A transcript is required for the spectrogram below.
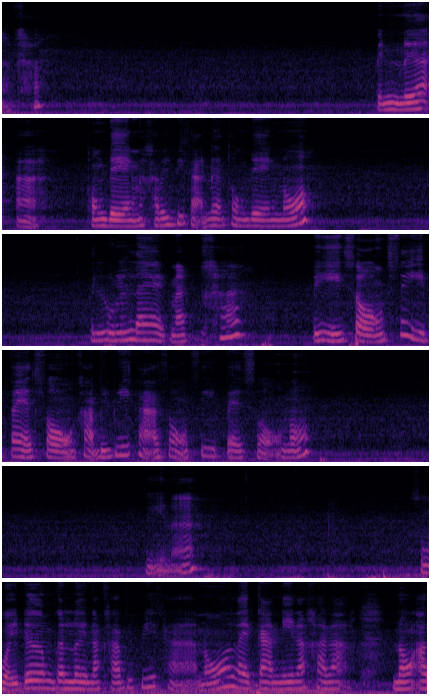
นะคะ เป็นเนื้ออ่าทองแดงนะคะพี่พี่ค่ะเนื้อทองแดงเนาะเป็นรุ่นแรกนะคะ ปีสองสี่แปดสองค่ะพี่พี่ๆค่ะสองสี่แปดสองเนาะ นี่นะ สวยเดิมกันเลยนะคะ พี่พี่ๆขาเนาะรายการนี้นะคะละน้องเอา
